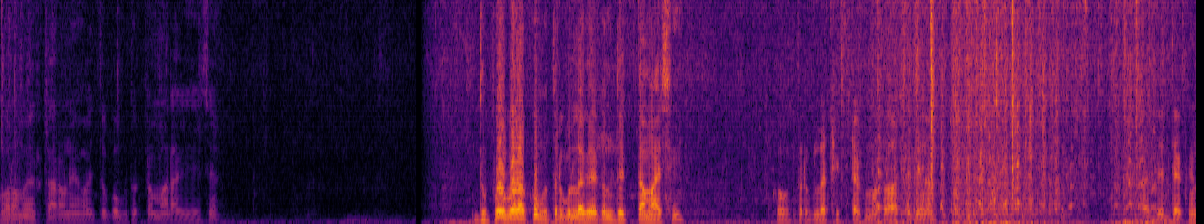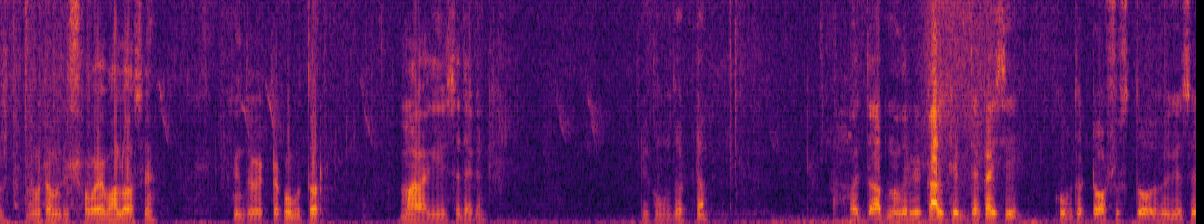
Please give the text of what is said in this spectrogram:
গরমের কারণে হয়তো কবুতরটা মারা গিয়েছে। দুপুরবেলা কবুতরগুলোকে এখন দেখতাম আসি কবুতরগুলো ঠিকঠাক মতো আছে কিনা। আর যে দেখেন, মোটামুটি সবাই ভালো আছে। কিন্তু একটা কবুতর মারা গিয়েছে, দেখেন। এই কবুতরটা। হয়তো আপনাদেরকে কালকে দেখাইছি, কবুতরটা অসুস্থ হয়ে গেছে।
